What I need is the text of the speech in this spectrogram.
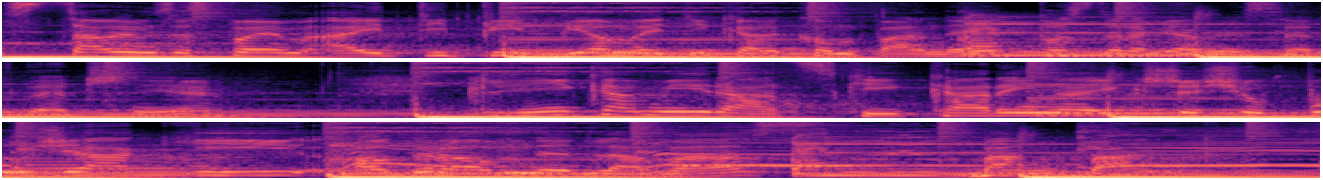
z całym zespołem ITP Biomedical Company. Pozdrawiamy serdecznie. Klinika Miracki, Karina i Krzysiu Buziaki, ogromne dla Was. Bang, bang.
